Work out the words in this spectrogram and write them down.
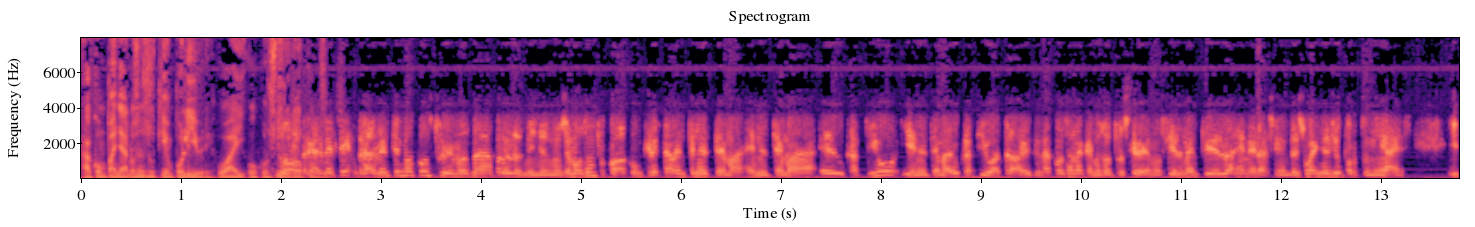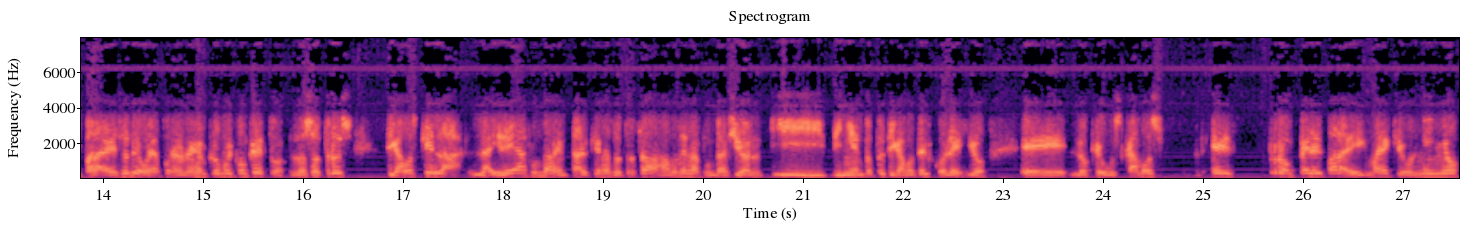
acompañarlos en su tiempo libre o, hay, o construyen No, cosas? realmente, realmente no construimos nada para los niños. Nos hemos enfocado concretamente en el tema, en el tema educativo y en el tema educativo a través de una cosa en la que nosotros creemos fielmente y es la generación de sueños y oportunidades. Y para eso le voy a poner un ejemplo muy concreto. Nosotros, digamos que la, la idea fundamental que nosotros trabajamos en la fundación y viniendo, pues digamos, del colegio, eh, lo que buscamos es romper el paradigma de que un niño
